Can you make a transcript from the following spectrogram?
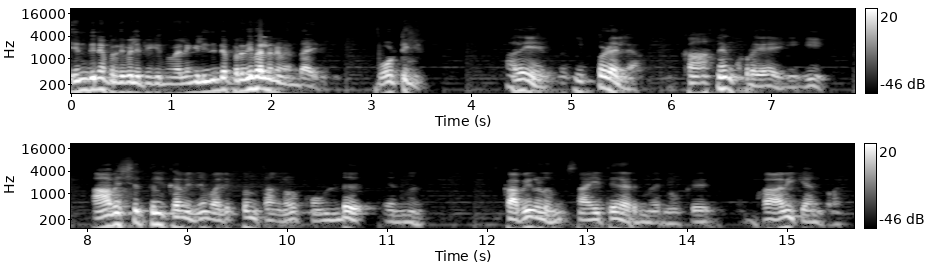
എന്തിനെ പ്രതിഫലിപ്പിക്കുന്നു? അല്ലെങ്കിൽ ഇതിന്റെ പ്രതിഫലനം എന്തായിരിക്കും? വോട്ടിങ്ങിൽ അതെ ഇപ്പോഴല്ല. കാലം കുറേയായി ഈ ആവശ്യത്തിൽ കവിഞ്ഞ വലിപ്പം തങ്ങൾക്കുണ്ട് എന്ന് കവികളും സാഹിത്യകാരന്മാരും ഒക്കെ ഭാവിക്കാൻ പറഞ്ഞു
